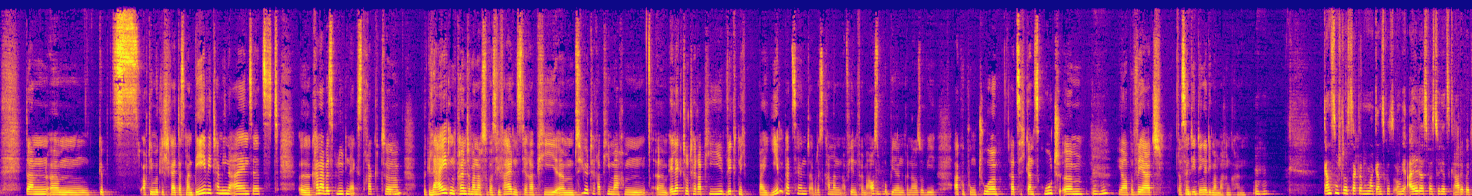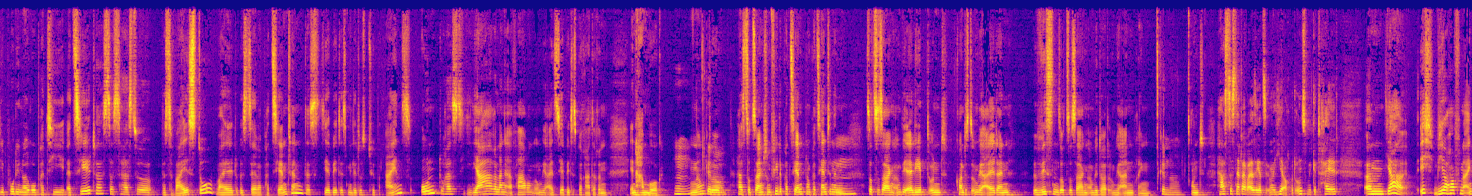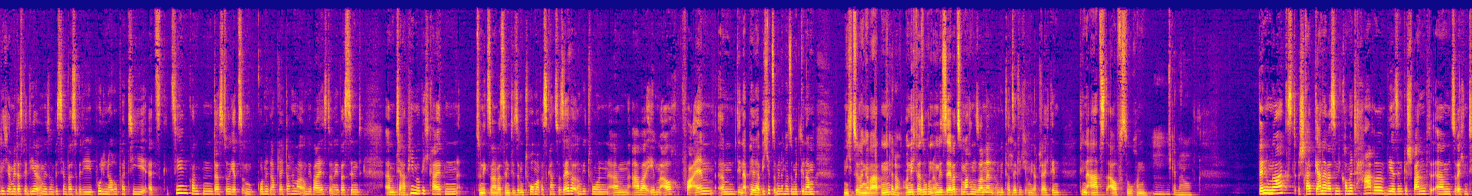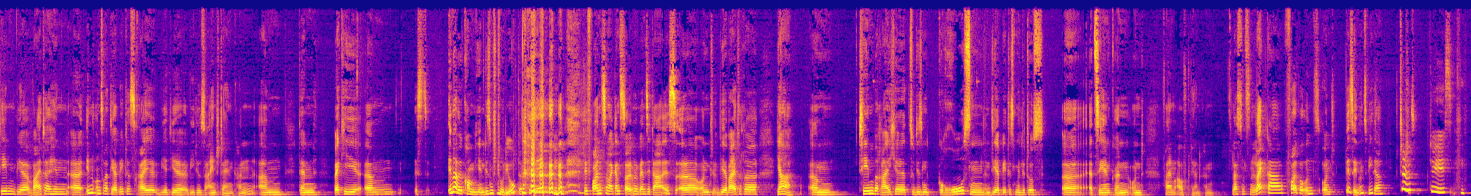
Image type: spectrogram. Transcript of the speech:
Dann ähm, gibt's auch die Möglichkeit, dass man B-Vitamine einsetzt, äh, Cannabisblütenextrakte mhm. Begleiten könnte man noch sowas wie Verhaltenstherapie, ähm, Psychotherapie machen. Ähm, Elektrotherapie wirkt nicht bei jedem Patient, aber das kann man auf jeden Fall mal ausprobieren, mhm. genauso wie Akupunktur hat sich ganz gut ähm, mhm. ja, bewährt. Das sind mhm. die Dinge, die man machen kann. Ganz zum Schluss sag doch noch mal ganz kurz irgendwie all das, was du jetzt gerade über die Polyneuropathie erzählt hast. Das hast du, das weißt du, weil du bist selber Patientin des Diabetes mellitus Typ 1 und du hast jahrelange Erfahrung irgendwie als Diabetesberaterin in Hamburg. Mhm, ne? genau. Du hast sozusagen schon viele Patienten und Patientinnen mhm. sozusagen irgendwie erlebt und konntest irgendwie all dein Wissen sozusagen irgendwie dort irgendwie anbringen. Genau. Und hast es netterweise jetzt irgendwie hier auch mit uns geteilt. Ähm, ja, ich, wir hoffen eigentlich irgendwie, dass wir dir irgendwie so ein bisschen was über die Polyneuropathie erzählen konnten, dass du jetzt im Grunde genommen vielleicht doch nochmal irgendwie weißt, irgendwie was sind ähm, Therapiemöglichkeiten, zunächst einmal, was sind die Symptome, was kannst du selber irgendwie tun, ähm, aber eben auch vor allem, ähm, den Appell habe ich jetzt irgendwie nochmal so mitgenommen, nicht zu lange warten genau. und nicht versuchen, irgendwie es selber zu machen, sondern irgendwie tatsächlich irgendwie auch gleich den, den Arzt aufsuchen. Mhm, genau. Wenn du magst, schreib gerne was in die Kommentare. Wir sind gespannt, ähm, zu welchen Themen wir weiterhin äh, in unserer Diabetes-Reihe wir dir Videos einstellen können. Ähm, denn Becky ähm, ist immer willkommen hier in diesem Studio. Danke wir freuen uns immer ganz doll, wenn sie da ist äh, und wir weitere, ja, ähm, Themenbereiche zu diesem großen Diabetes mellitus äh, erzählen können und vor allem aufklären können. Lasst uns ein Like da, folge uns und wir sehen uns wieder. Tschüss. Tschüss.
